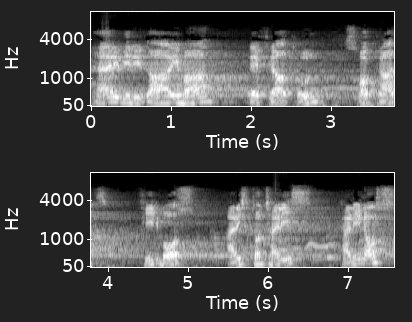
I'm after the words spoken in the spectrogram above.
her biri daima Eflatun, Sokrat, Filbos, Aristoteles, Kalinos,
